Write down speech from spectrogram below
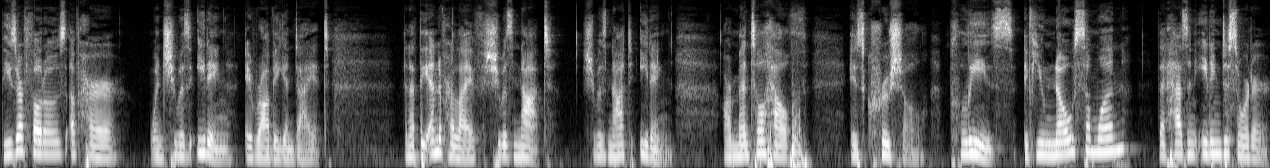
These are photos of her when she was eating a raw vegan diet. And at the end of her life, she was not. She was not eating. Our mental health is crucial. Please, if you know someone that has an eating disorder,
